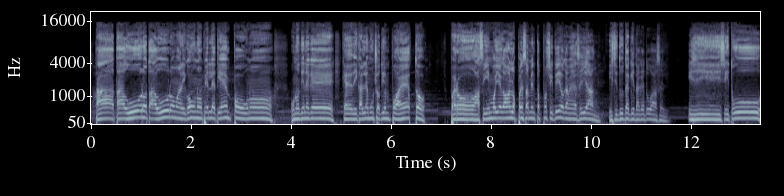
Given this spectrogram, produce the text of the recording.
está, está duro, está duro, maricón. Uno pierde tiempo, uno, uno tiene que, que dedicarle mucho tiempo a esto. Pero así mismo llegaban los pensamientos positivos que me decían, ¿y si tú te quitas, qué tú vas a hacer? Y si, si tú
